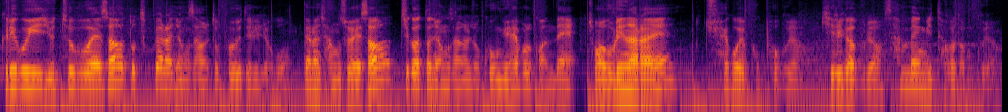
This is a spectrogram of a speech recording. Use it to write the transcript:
그리고 이 유튜브에서 또 특별한 영상을 또 보여드리려고 특별한 장소에서 찍었던 영상을 좀 공유해 볼 건데 정말 우리나라의 최고의 폭포고요. 길이가 무려 300m가 넘고요.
